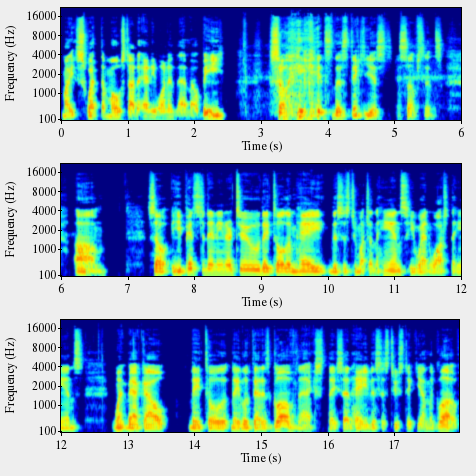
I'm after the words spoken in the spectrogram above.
might sweat the most out of anyone in the MLB. So he gets the stickiest substance. Um, so he pitched an inning or two. They told him, hey, this is too much on the hands. He went, and washed the hands, went back out. They told they looked at his glove next. They said, "Hey, this is too sticky on the glove."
